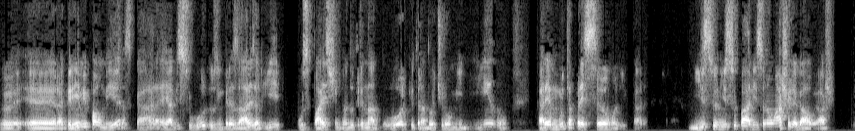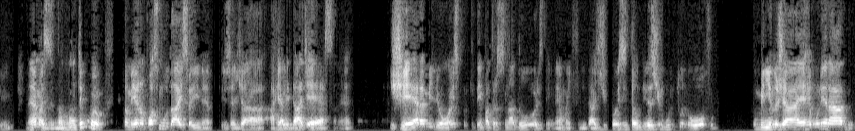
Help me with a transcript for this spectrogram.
é, era Grêmio e Palmeiras, cara, é absurdo. Os empresários ali, os pais xingando o treinador, que o treinador tirou o menino. Cara, é muita pressão ali, cara. Nisso, nisso, pá, nisso eu não acho legal. Eu acho, né? Mas não, não tem como eu. Também eu não posso mudar isso aí, né? Porque já, já a realidade é essa, né? Gera milhões porque tem patrocinadores, tem né, uma infinidade de coisas. Então, desde muito novo, o menino já é remunerado.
